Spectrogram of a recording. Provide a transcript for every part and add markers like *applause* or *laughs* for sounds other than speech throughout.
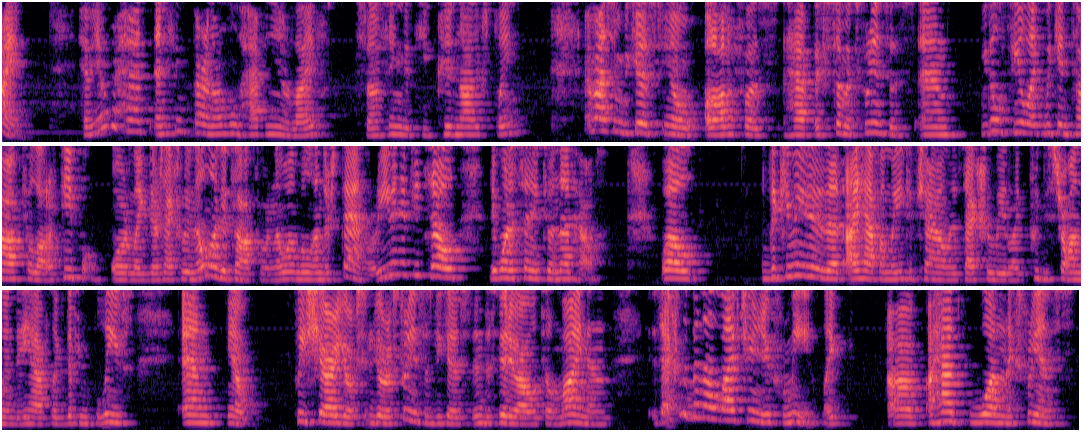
Hi, have you ever had anything paranormal happen in your life? Something that you could not explain? I'm asking because, you know, a lot of us have some experiences and we don't feel like we can talk to a lot of people, or like there's actually no one to talk to, or no one will understand, or even if you tell, they want to send you to a nut house. Well, the community that I have on my YouTube channel is actually like pretty strong and they have like different beliefs. And, you know, please share your, your experiences because in this video I will tell mine and it's actually been a life changing for me. Like uh, I had one experience,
